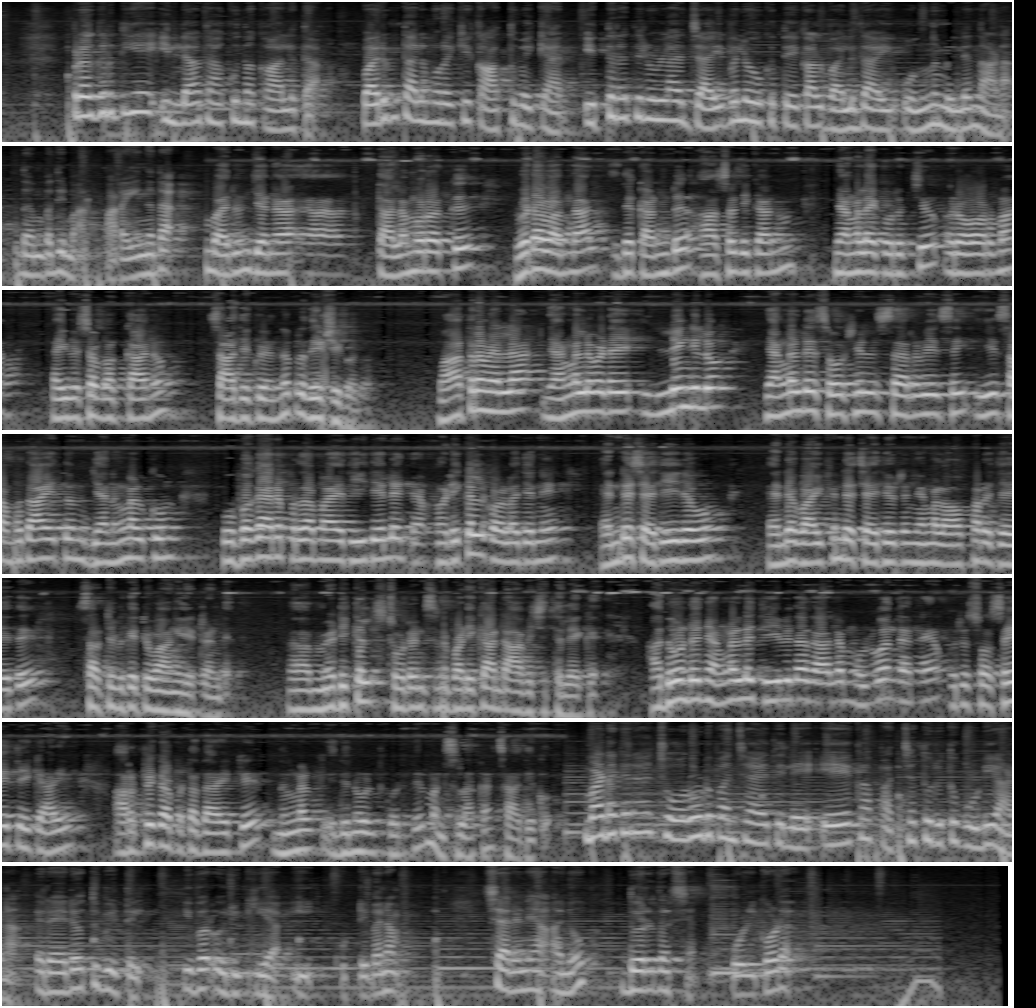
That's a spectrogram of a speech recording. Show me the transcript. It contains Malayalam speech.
പ്രകൃതിയെ ഇല്ലാതാക്കുന്ന കാലത്ത് വരും തലമുറയ്ക്ക് കാത്തുവയ്ക്കാൻ ഇത്തരത്തിലുള്ള ജൈവലോകത്തേക്കാൾ വലുതായി ഒന്നുമില്ലെന്നാണ് ദമ്പതിമാർ പറയുന്നത്. വരും ജന തലമുറയ്ക്ക് ഇവിടെ വന്നാൽ ഇത് കണ്ട് ആസ്വദിക്കാനും ഞങ്ങളെക്കുറിച്ച് ഒരു ഓർമ്മ കൈവശം വെക്കാനും സാധിക്കുമെന്ന് പ്രതീക്ഷിക്കുന്നു. മാത്രമല്ല ഞങ്ങളിവിടെ ഇല്ലെങ്കിലും ഞങ്ങളുടെ സോഷ്യൽ സർവീസ് ഈ സമുദായത്തിനും ജനങ്ങൾക്കും ഉപകാരപ്രദമായ രീതിയിൽ മെഡിക്കൽ കോളേജിന് എന്റെ ശരീരവും എന്റെ വൈഫിന്റെ ശരീരവും ഞങ്ങൾ ഓഫർ ചെയ്ത് സർട്ടിഫിക്കറ്റ് വാങ്ങിയിട്ടുണ്ട്. മെഡിക്കൽ സ്റ്റുഡൻസിന് പഠിക്കാന്റെ ആവശ്യത്തിലേക്ക്. അതുകൊണ്ട് ഞങ്ങളുടെ ജീവിതകാലം മുഴുവൻ തന്നെ ഒരു സൊസൈറ്റിക്കായി അർപ്പിക്കപ്പെട്ടതായിട്ട് നിങ്ങൾക്ക് ഇതിനുള്ളിൽ കൊടുത്ത് മനസ്സിലാക്കാൻ സാധിക്കും. വടകര ചോറോട് പഞ്ചായത്തിലെ ഏക പച്ചത്തുരുത്തു കൂടിയാണ് രേരോത്ത് വീട്ടിൽ ഇവർ ഒരുക്കിയ ഈ കുട്ടിവനം. ശരണ്യ അനൂപ് ദൂരദർശൻ കോഴിക്കോട്.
